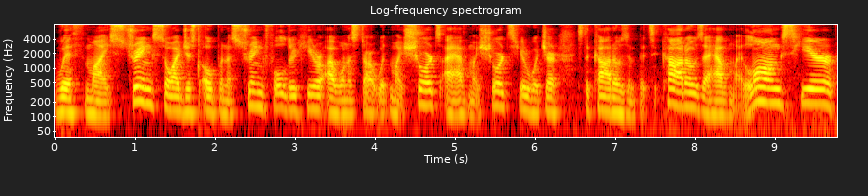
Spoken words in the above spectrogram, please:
with my strings. So I just open a string folder here. I want to start with my shorts. I have my shorts here which are staccatos and pizzicatos. I have my longs here.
